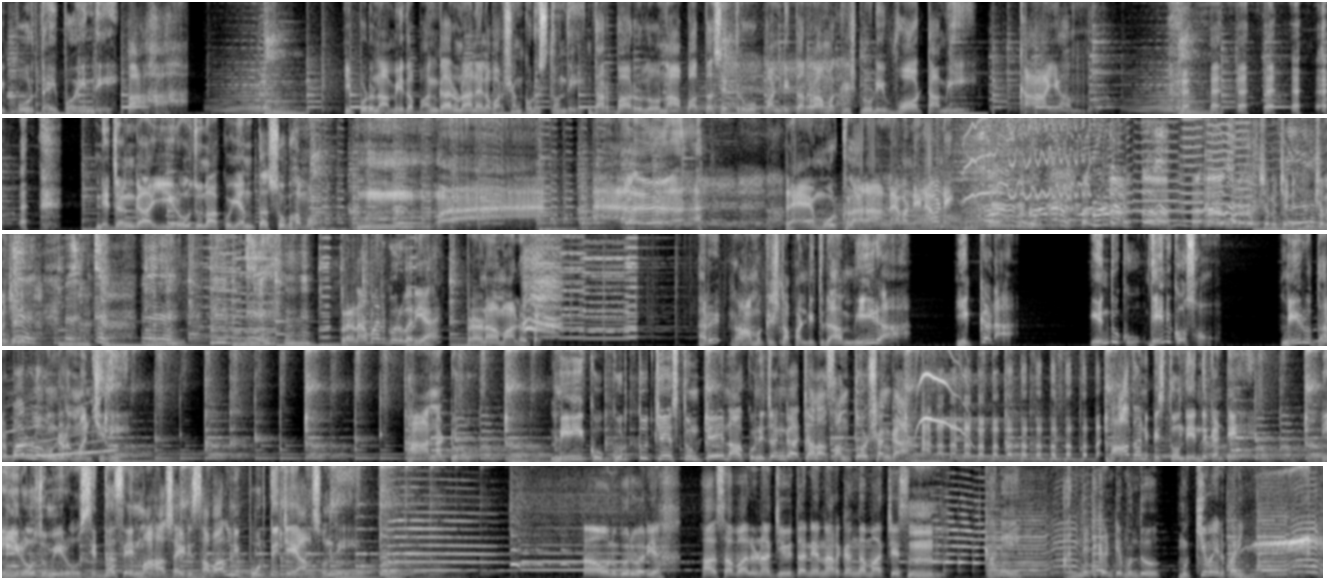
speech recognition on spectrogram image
పని పూర్తయిపోయింది. ఆహా. ఇప్పుడు నా మీద బంగారు నాణేల వర్షం కురుస్తుంది. దర్బారులో నా బద్ద శత్రువు పండిత రామకృష్ణుడి ఓటమి ఖాయం. నిజంగా ఈ రోజు నాకు ఎంత శుభమో? రే మూర్ఖులారా లేవండి లేవండి. గురుగారు క్షమించండి క్షమించండి. ప్రణామాలు గురువర్యా. ప్రణామాలు. అరే రామకృష్ణ పండితుడా మీరా? ఇక్కడ. ఎందుకు? దేనికోసం? మీరు దర్బారులో ఉండడం మంచిది. అన్నట్టు మీకు గుర్తు చేస్తుంటే నాకు నిజంగా చాలా సంతోషంగా బాధ అనిపిస్తోంది. ఎందుకంటే ఈ రోజు మీరు సిద్ధసేన్ మహాశైడి సవాల్ని పూర్తి చేయాల్సింది. అవును గురువర్య ఆ సవాలు నా జీవితాన్ని నరకంగా మార్చేసింది. మ్మ్. కానీ అన్నిటికంటే ముందు ముఖ్యమైన పని.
